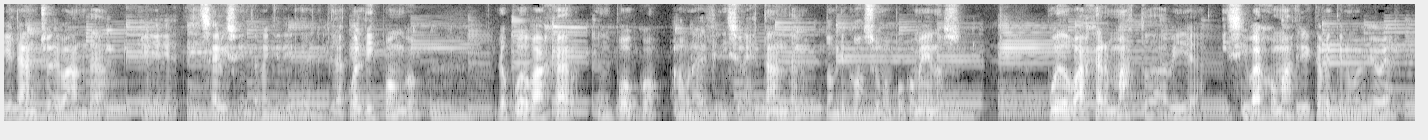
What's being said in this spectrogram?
el ancho de banda eh, del servicio de internet de, la cual dispongo. Lo puedo bajar un poco a una definición estándar, donde consumo un poco menos. Puedo bajar más todavía y si bajo más directamente no me voy a ver.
